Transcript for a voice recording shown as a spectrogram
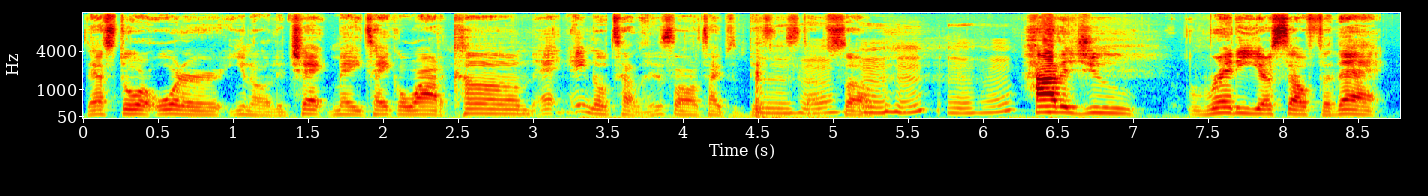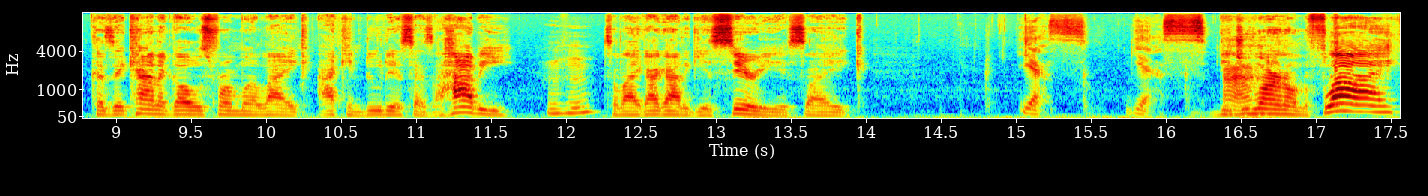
that store order you know the check may take a while to come. A- ain't no telling. It's all types of business Mm-hmm, stuff so how did you ready yourself for that? Because it kind of goes from a like i can do this as a hobby Mm-hmm. to like i gotta get serious like Yes. Yes. did you Uh, learn on the fly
